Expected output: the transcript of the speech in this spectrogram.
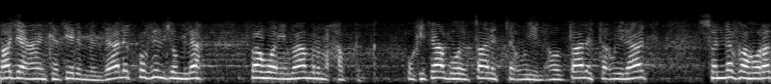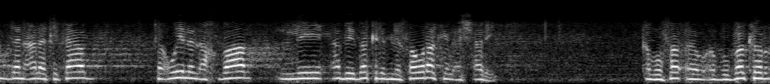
رجع عن كثير من ذلك وفي الجملة فهو إمام محقق وكتابه إبطال التأويل أو إبطال التأويلات صنفه ردا على كتاب تأويل الأخبار لأبي بكر بن فورك الأشعري. أبو, أبو بكر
